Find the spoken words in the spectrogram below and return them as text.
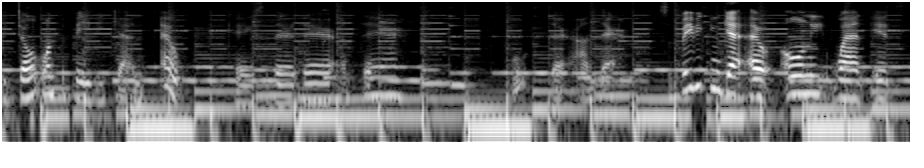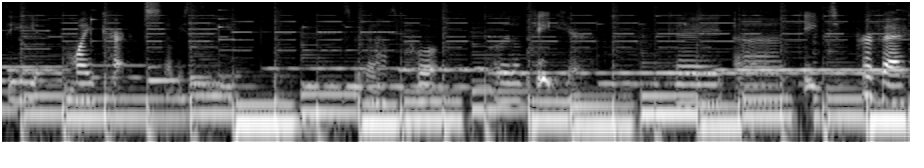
We don't want the baby getting out. Oh, okay. So there, there, and there. Oh, there and there. So the baby can get out only when it's the minecart. Let me see. So we're gonna have to put a little gate here. Okay, gate. Perfect.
